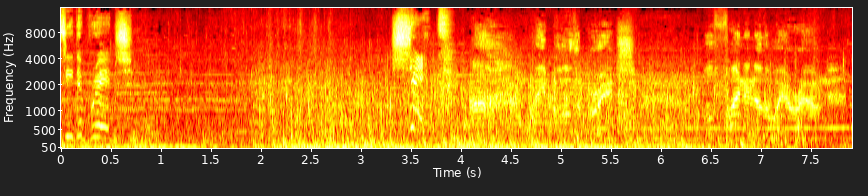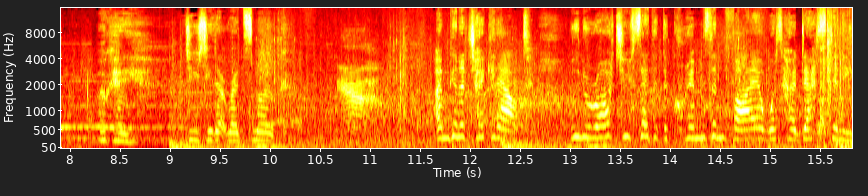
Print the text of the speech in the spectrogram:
See the bridge. Shit! Ah, they blew the bridge. We'll find another way around. Okay, do you see that red smoke? Yeah. I'm gonna check it out. Unuratu said that the Crimson Fire was her destiny.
